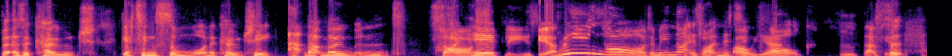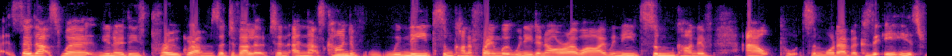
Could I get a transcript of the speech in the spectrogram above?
but as a coach getting someone a coachee at that moment sign hard. here please yeah really hard i mean that is like knitting oh, yeah. fog that's yeah. so so that's where you know these programs are developed and and that's kind of we need some kind of framework we need an roi we need some kind of outputs and whatever because it, it's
